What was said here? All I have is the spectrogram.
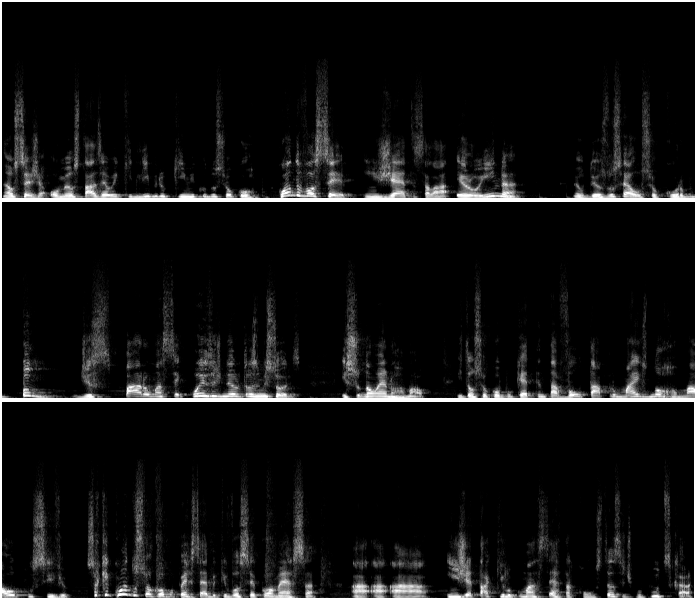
Né? Ou seja, homeostase é o equilíbrio químico do seu corpo. Quando você injeta, sei lá, heroína, meu Deus do céu, o seu corpo, pum, dispara uma sequência de neurotransmissores. Isso não é normal. Então seu corpo quer tentar voltar para o mais normal possível. Só que quando o seu corpo percebe que você começa a, a, a injetar aquilo com uma certa constância, tipo, putz, cara,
